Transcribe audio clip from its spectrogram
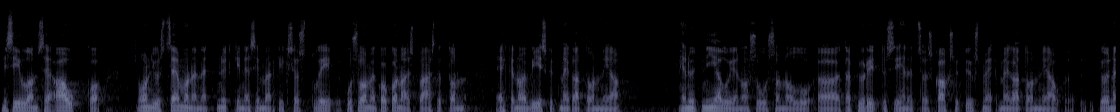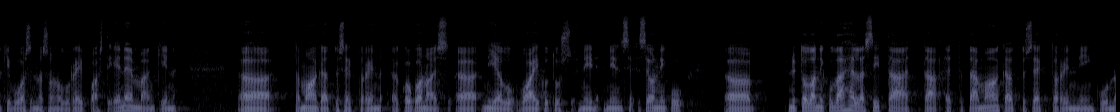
niin silloin se aukko on just semmoinen, että nytkin esimerkiksi jos tuli, kun Suomen kokonaispäästöt on ehkä noin 50 megatonnia ja nyt nielujen osuus on ollut, tai pyritty siihen, että se olisi 21 megatonnia, joinakin vuosina se on ollut reippaasti enemmänkin. Tämä maankäyttösektorin kokonaisnieluvaikutus, niin, niin se, se on niin kuin, nyt ollaan niin kuin lähellä sitä, että, että tämä maankäyttösektorin niin kuin,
